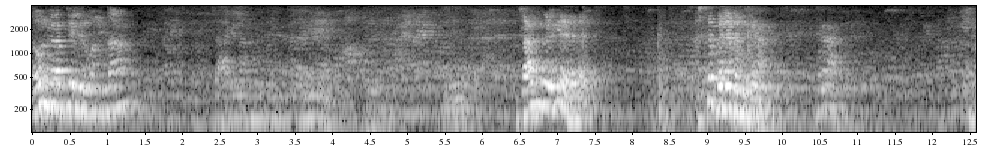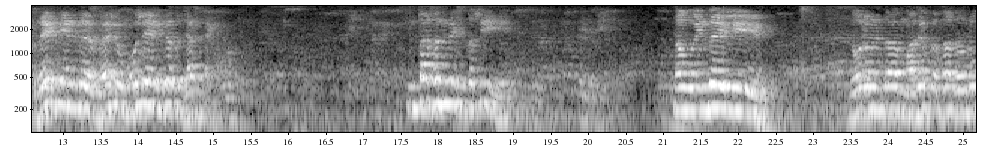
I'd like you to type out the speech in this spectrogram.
ಟೌನ್ ವ್ಯಾಪ್ತಿಯಲ್ಲಿರುವಂಥ ಜಾಗಗಳಿಗೆ ಅಷ್ಟೇ ಬೆಲೆ ಬಂದಿದೆ. ರೇಟ್ ಏನಿದೆ ವ್ಯಾಲ್ಯೂ ಮೌಲ್ಯ ಏನಿದೆ, ಅದು ಜಾಸ್ತಿ ಆಗಿದೆ. ಇಂಥ ಸನ್ನಿವೇಶದಲ್ಲಿ ನಾವು ಹಿಂದೆ ಇಲ್ಲಿ ಗೌರವದಿಂದ ಮಾದೇವ್ ಪ್ರಸಾದ್ ಅವರು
